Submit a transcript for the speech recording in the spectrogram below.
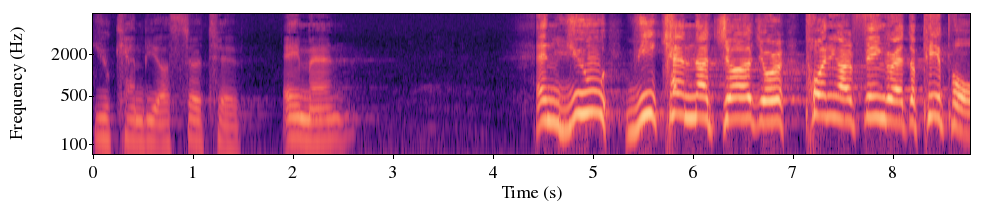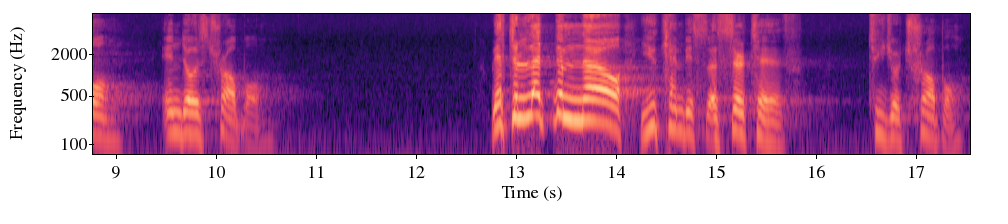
you can be assertive. Amen. And you, we cannot judge or pointing our finger at the people in those trouble. We have to let them know you can be assertive to your trouble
